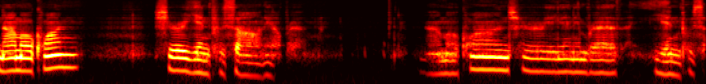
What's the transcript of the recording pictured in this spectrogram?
Namo Kuan Shih Yin Pusa Namo Kwan Shih Yin in breath, Yin Pusa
